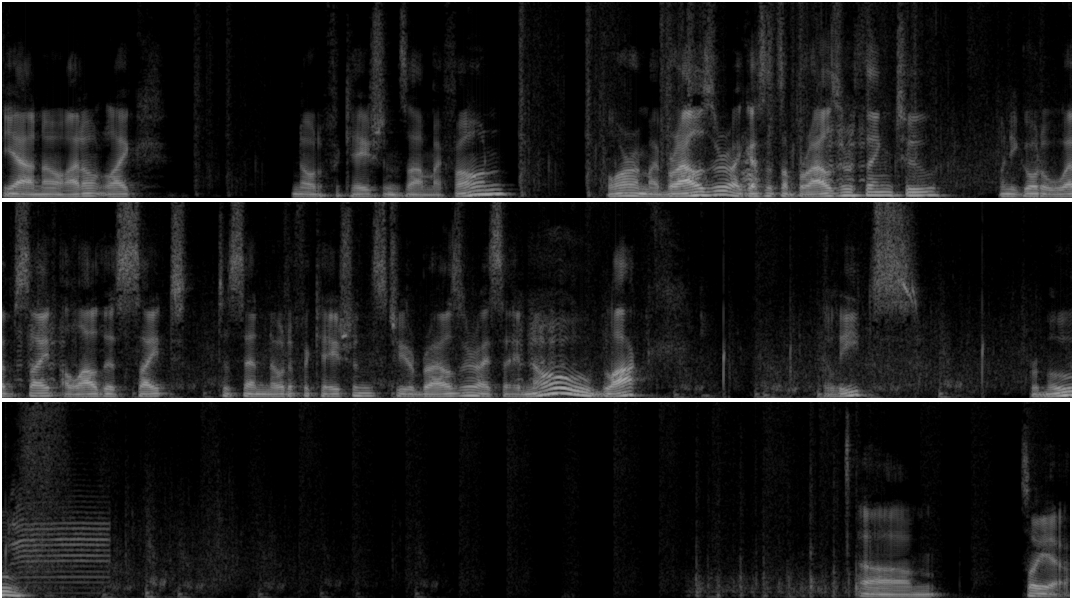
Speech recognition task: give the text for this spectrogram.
yeah, no, I don't like notifications on my phone or in my browser. I guess it's a browser thing too. When you go to a website, allow this site to send notifications to your browser. I say no, block, delete, remove. Um, so yeah,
